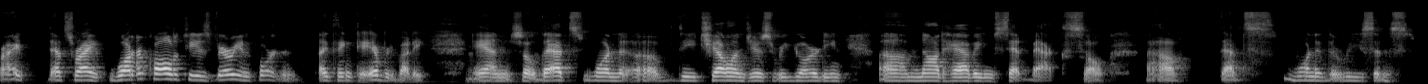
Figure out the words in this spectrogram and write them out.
Right. That's right. Water quality is very important, I think, to everybody. And so that's one of the challenges regarding um, not having setbacks. So uh, that's one of the reasons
